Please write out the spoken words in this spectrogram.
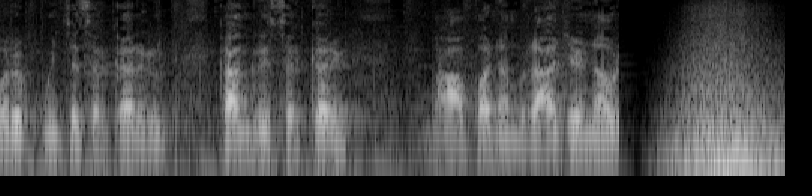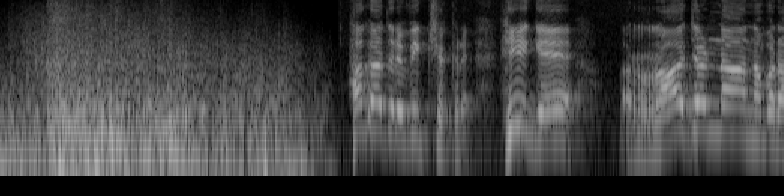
ಬರೋಕ್ ಮುಂಚೆ ಸರ್ಕಾರಗಳು, ಕಾಂಗ್ರೆಸ್ ಸರ್ಕಾರ ಪಾಪ ನಮ್ಮ ರಾಜಣ್ಣ ಅವರು. ಹಾಗಾದ್ರೆ ವೀಕ್ಷಕರೇ, ಹೀಗೆ ರಾಜಣ್ಣನವರ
